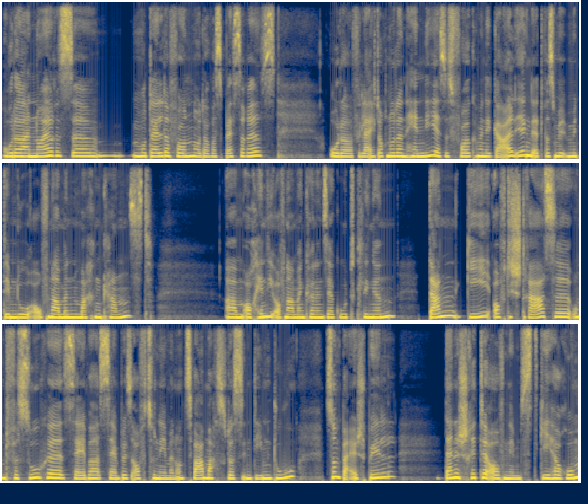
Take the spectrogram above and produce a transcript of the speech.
oder ein neueres äh, Modell davon oder was Besseres oder vielleicht auch nur dein Handy. Es ist vollkommen egal, irgendetwas, mit, mit dem du Aufnahmen machen kannst. Ähm, auch Handyaufnahmen können sehr gut klingen. Dann geh auf die Straße und versuche selber Samples aufzunehmen. Und zwar machst du das, indem du zum Beispiel deine Schritte aufnimmst. Geh herum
